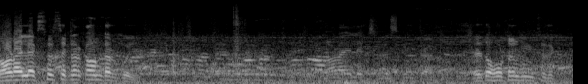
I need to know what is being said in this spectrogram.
নড়াইল এক্সপ্রেস এটার কাউন্টার কই? নড়াইল এক্সপ্রেস কাউন্টার এটা হোটেল রুম দেখতে।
